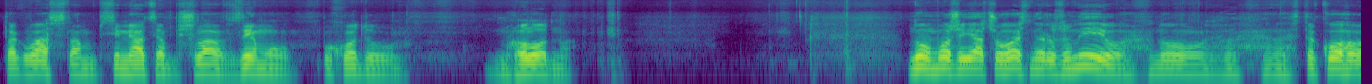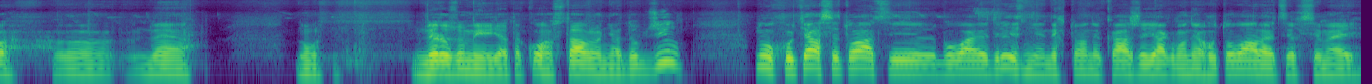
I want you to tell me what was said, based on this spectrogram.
так у вас там сім'я ця пішла в зиму, походу, голодна. Ну, може, я чогось не розумію, ну такого е, не, ну, не розумію я такого ставлення до бджіл. Ну, хоча ситуації бувають різні, ніхто не каже, як вони готували цих сімей,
